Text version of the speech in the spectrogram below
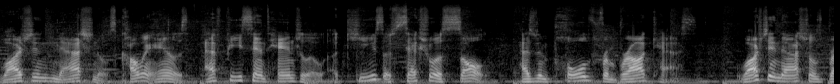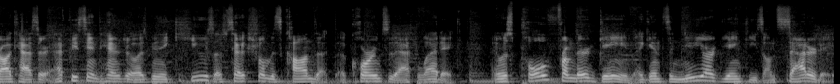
Washington Nationals color analyst FP Santangelo, accused of sexual assault, has been pulled from broadcast. Washington Nationals broadcaster FP Santangelo has been accused of sexual misconduct, according to The Athletic, and was pulled from their game against the New York Yankees on Saturday.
